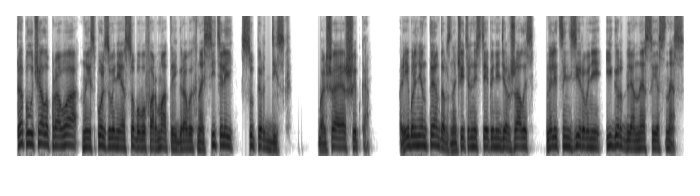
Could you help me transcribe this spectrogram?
Та получала права на использование особого формата игровых носителей Disc. Большая ошибка. Прибыль Nintendo в значительной степени держалась на лицензировании игр для NES и SNES.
